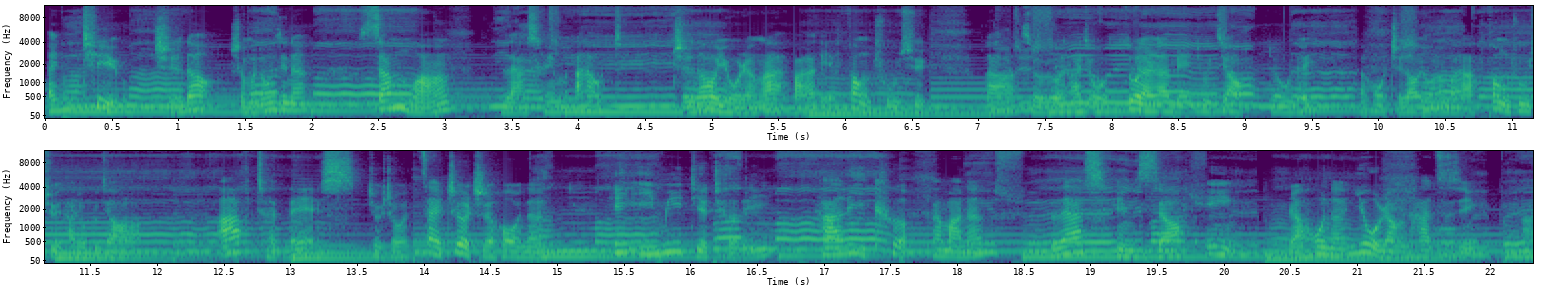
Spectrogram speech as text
？Until 直到什么东西呢？Someone lets him out，直到有人啊把他给放出去啊，所以说他就坐在那边就叫，对不对？然后直到有人把他放出去，他就不叫了。After this，就说在这之后呢，he immediately，他立刻干嘛呢？Lets himself in，然后呢又让他自己啊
